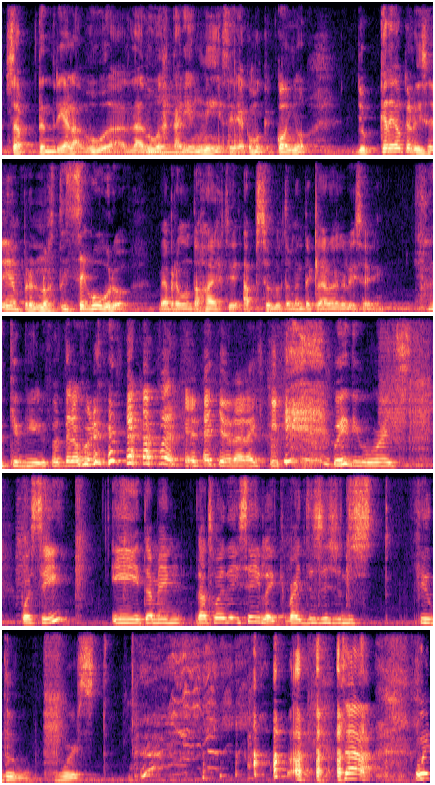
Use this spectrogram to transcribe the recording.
O sea, tendría la duda, la duda estaría en mí, sería como que, coño, yo creo que lo hice bien, pero no estoy seguro. Me preguntas, ay, estoy absolutamente claro de que lo hice bien. Qué beautiful, te lo juro que me voy a poner a llorar aquí with your words. Pues sí, y también, that's why they say, like, right decisions feel the worst. o sea, when,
